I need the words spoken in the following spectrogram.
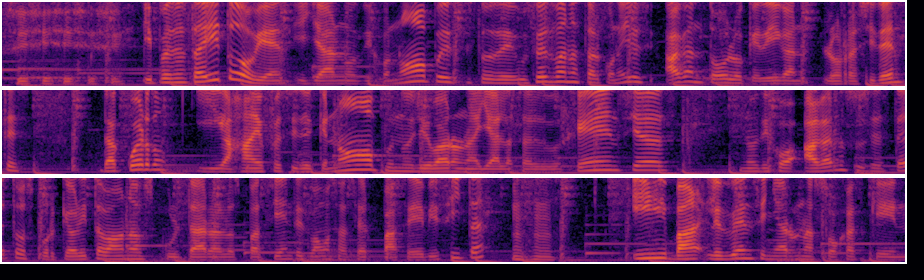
Sí, sí, sí, sí, sí. Y pues hasta ahí todo bien. Y ya nos dijo, no, pues esto de, ustedes van a estar con ellos, hagan todo lo que digan los residentes. ¿De acuerdo? Y ajá, y fue así de que no, pues nos llevaron allá a la sala de urgencias. Nos dijo, agarren sus estetos porque ahorita van a auscultar a los pacientes, vamos a hacer pase de visita. Y va- les voy a enseñar unas hojas que,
